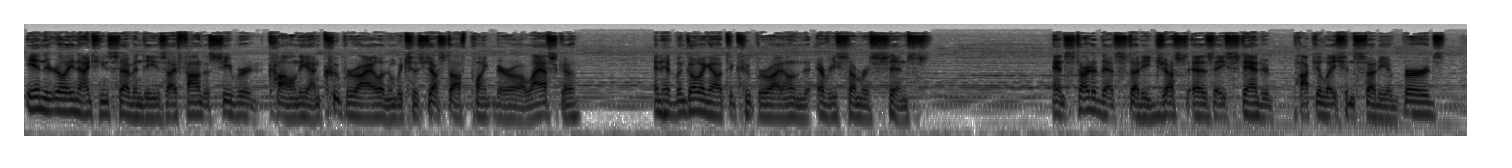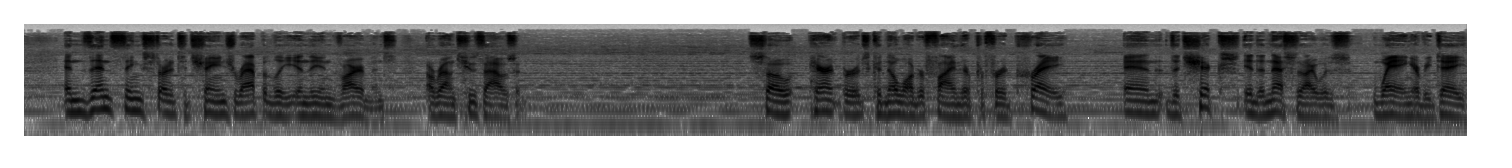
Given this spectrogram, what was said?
In the early 1970s, I found a seabird colony on Cooper Island, which is just off Point Barrow, Alaska, and have been going out to Cooper Island every summer since. And started that study just as a standard population study of birds. And then things started to change rapidly in the environment around 2000. So parent birds could no longer find their preferred prey, and the chicks in the nest that I was weighing every day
